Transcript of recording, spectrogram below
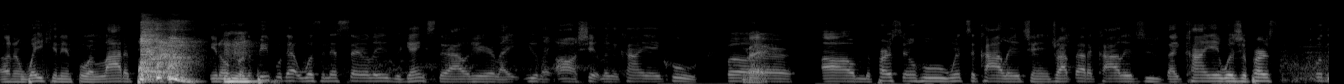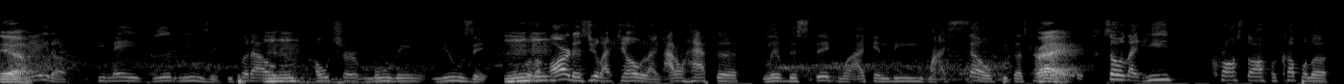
an awakening for a lot of people. You know, for the people that wasn't necessarily the gangster out here, like you like, oh shit, look at Kanye, cool. For Right. um the person who went to college and dropped out of college, who's like Kanye was your person. For the Yeah. creator, he made good music. He put out Mhm. culture moving music for Mhm. the artist, you're like, yo, like I don't have to live this stigma. I can be myself because Right. So like he crossed off a couple of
